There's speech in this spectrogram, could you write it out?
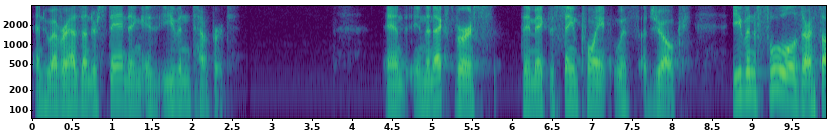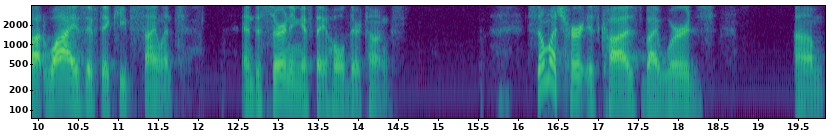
and whoever has understanding is even tempered. And in the next verse, they make the same point with a joke. Even fools are thought wise if they keep silent, and discerning if they hold their tongues. So much hurt is caused by words um,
